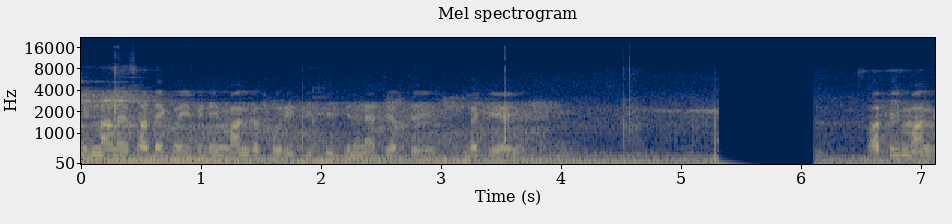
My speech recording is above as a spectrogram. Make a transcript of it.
ਇਹਨਾਂ ਨੇ ਸਾਡੇ ਕੋਈ ਵੀ ਨਹੀਂ ਮੰਗ ਪੂਰੀ ਕੀਤੀ ਜਿੰਨੇ ਚਿਰ ਤੇ ਲੱਗੇ ਹੋਏ। ਸਾਡੀ ਮੰਗ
